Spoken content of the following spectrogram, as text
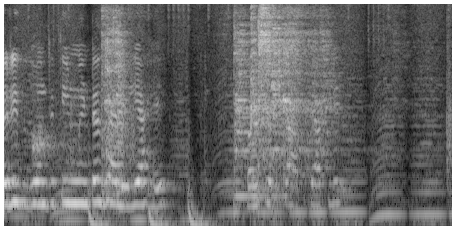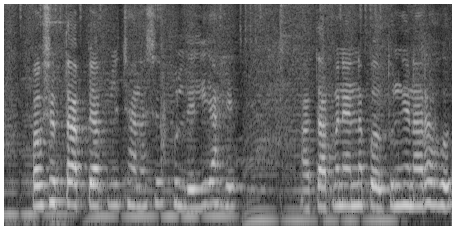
तरी दोन ते तीन मिनटं झालेली आहेत. पाहू शकता आपली आपली पाहू शकता आपली आपली छान अशी फुललेली आहेत. आता आपण यांना परतून घेणार आहोत.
